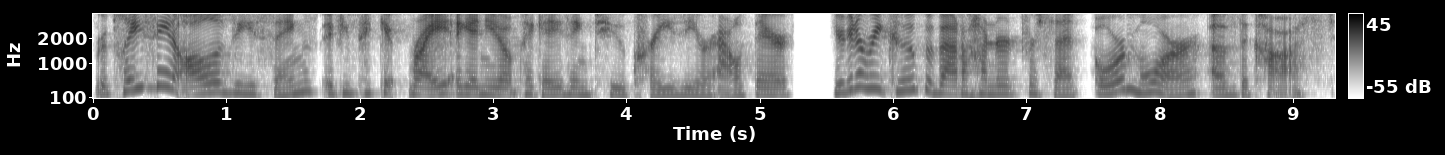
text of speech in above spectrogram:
Replacing all of these things, if you pick it right, again, you don't pick anything too crazy or out there, you're going to recoup about 100% or more of the cost.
